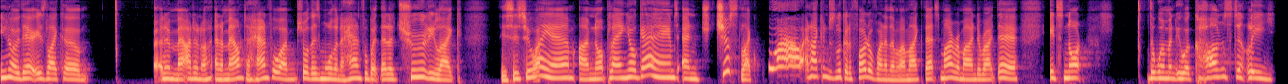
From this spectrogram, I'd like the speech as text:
you know, there is like a, an amount, I don't know, an amount, a handful. I'm sure there's more than a handful, but that are truly like, this is who I am. I'm not playing your games. And just like, wow. And I can just look at a photo of one of them. I'm like, that's my reminder right there. It's not the women who are constantly,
